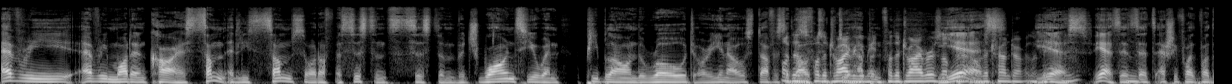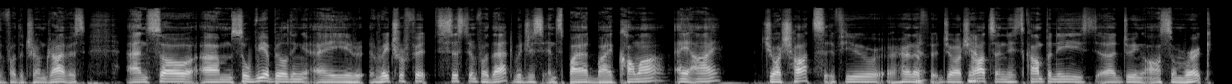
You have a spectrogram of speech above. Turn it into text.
every every modern car has some at least some sort of assistance system which warns you when people are on the road or you know stuff is Oh, about this is for the driver. You mean for the drivers of yes, the, the tram drivers? Okay. Yes, yes, it's, it's actually for, for the for the tram drivers, and so um, so we are building a retrofit system for that, which is inspired by Comma AI. George Hotz, if you heard of George Yeah. Hotz and his company, is uh, doing awesome work.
